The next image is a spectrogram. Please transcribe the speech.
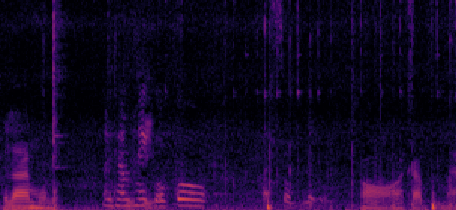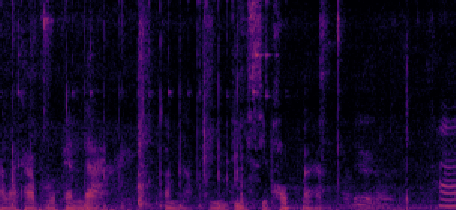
เวลาหมุน มันทำให้โกโก้ผสมเร็วอ๋อครับมาแล้วครับแพนด้าลำดับทีมที่16นะครับ ค่ะ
